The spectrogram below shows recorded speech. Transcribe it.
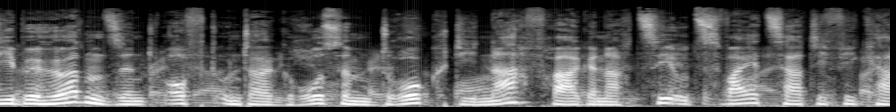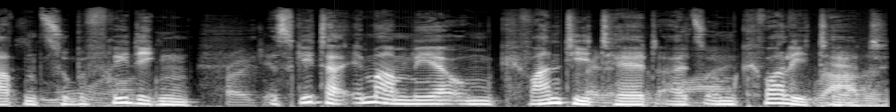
Die Behörden sind oft unter großem Druck, die Nachfrage nach CO2-Zertifikaten zu befriedigen. Es geht da immer mehr um Quantität als um Qualität.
